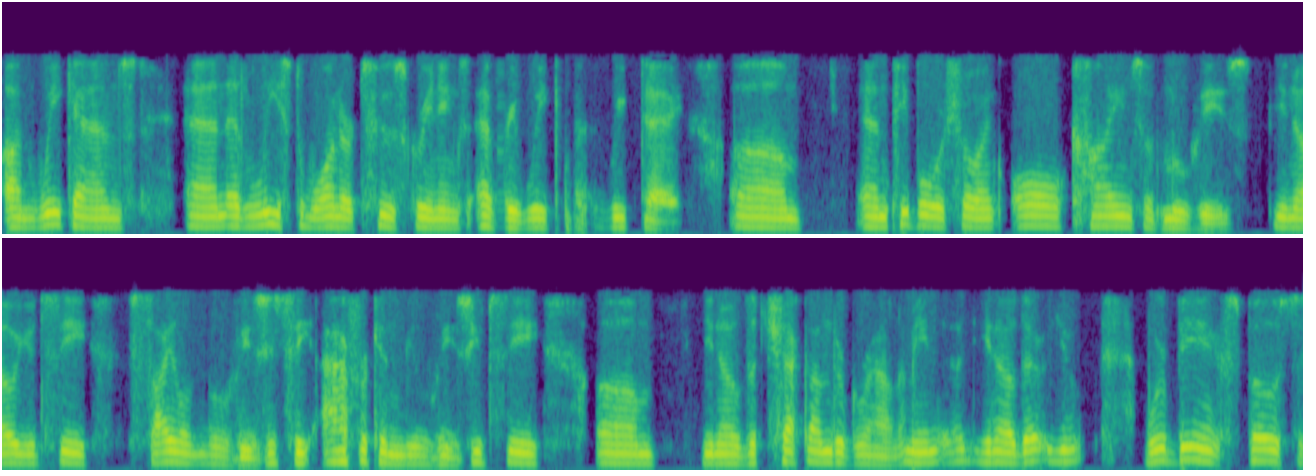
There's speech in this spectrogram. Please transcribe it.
on weekends and at least one or two screenings every week weekday. Um, and people were showing all kinds of movies. You know, you'd see silent movies, you'd see African movies, you'd see um you know the Czech underground. I mean, uh, you know, there you we're being exposed to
